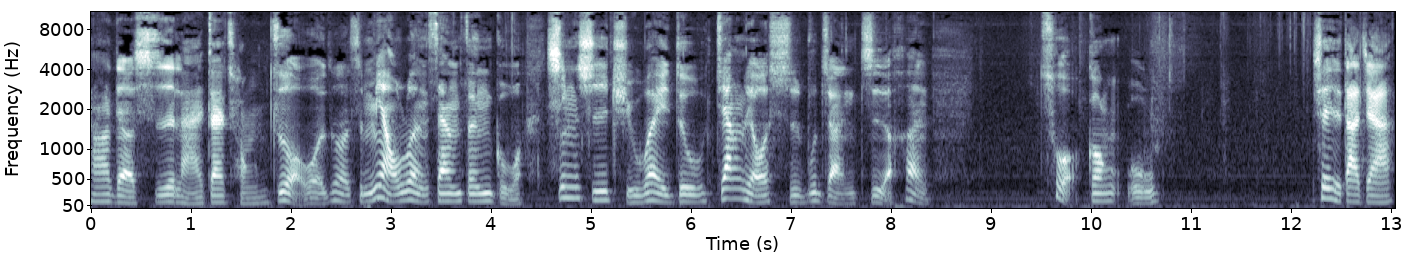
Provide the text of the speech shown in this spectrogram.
他的诗来再重做，我做的是妙论三分国，新诗取魏都，江流石不转，只恨错公吴。谢谢大家。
